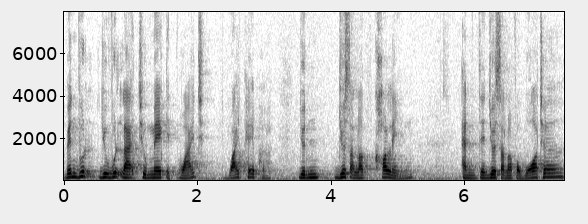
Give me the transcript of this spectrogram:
When would, you would like to make it white, white paper, you use a lot of chlorine and they use a lot of water,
